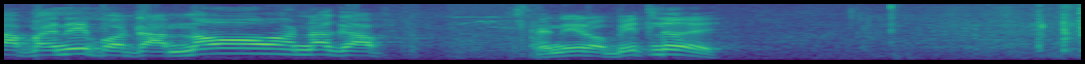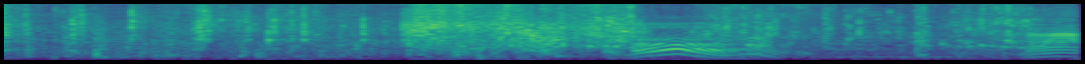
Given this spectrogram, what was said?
ครับอันนี้ปอดามโนนะครับ อันนี้เราบิดเลยอืมอ่า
